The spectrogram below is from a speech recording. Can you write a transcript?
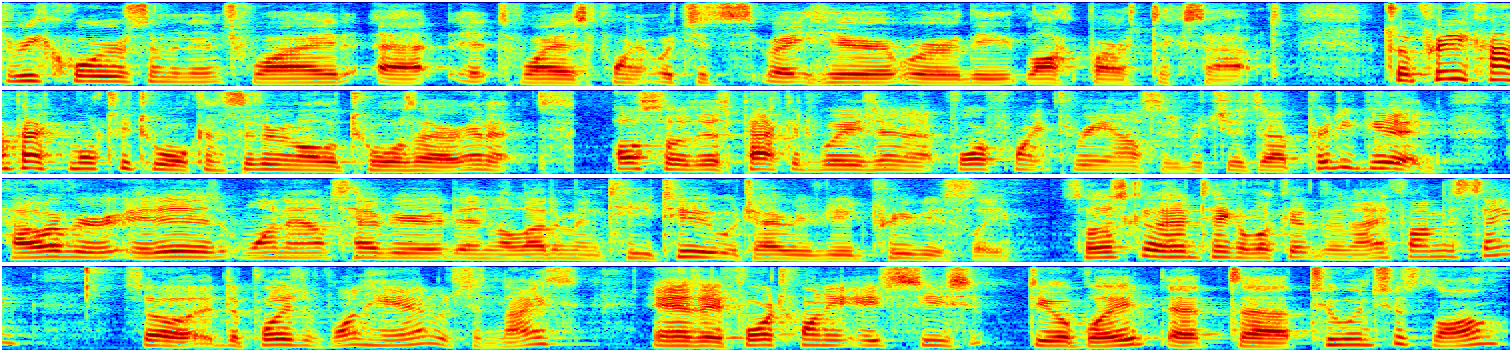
three quarters of an inch wide at its widest point, which is right here where the lock bar sticks out. So a pretty compact multi-tool considering all the tools that are in it. Also, this package weighs in at 4.3 ounces, which is uh, pretty good. However, it is one ounce heavier than the Leatherman T2, which I reviewed previously. So let's go ahead and take a look at the knife on this thing. So it deploys with one hand, which is nice, and a 420 HC steel blade at uh, two inches long.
